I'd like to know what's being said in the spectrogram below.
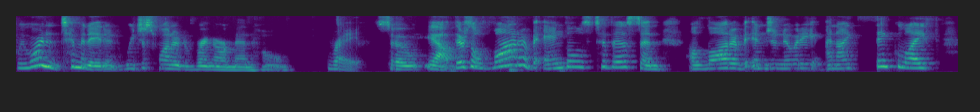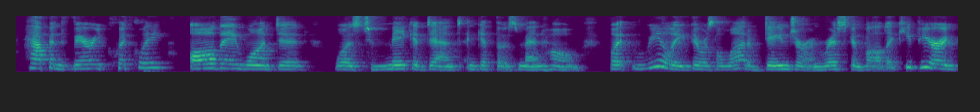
we weren't intimidated. We just wanted to bring our men home." Right. So, yeah, there's a lot of angles to this and a lot of ingenuity. And I think life happened very quickly. All they wanted was to make a dent and get those men home. But really, there was a lot of danger and risk involved. I keep hearing,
